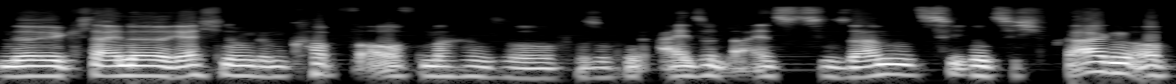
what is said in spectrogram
eine kleine Rechnung im Kopf aufmachen, so versuchen eins und eins zusammenziehen und sich fragen, ob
